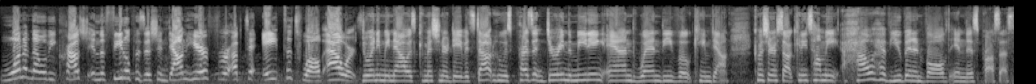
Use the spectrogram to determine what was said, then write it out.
One of them will be crouched in the fetal position down here for up to 8 to 12 hours. Joining me now is Commissioner David Stout, who was present during the meeting and when the vote came down. Commissioner Stout, can you tell me how have you been involved in this process?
